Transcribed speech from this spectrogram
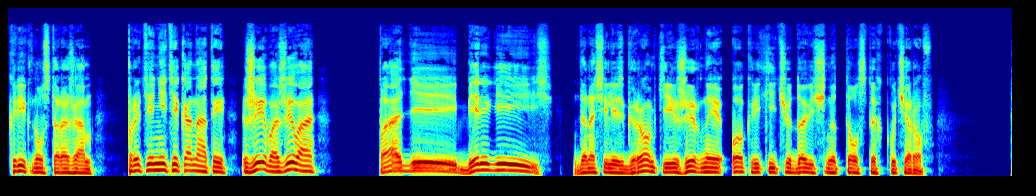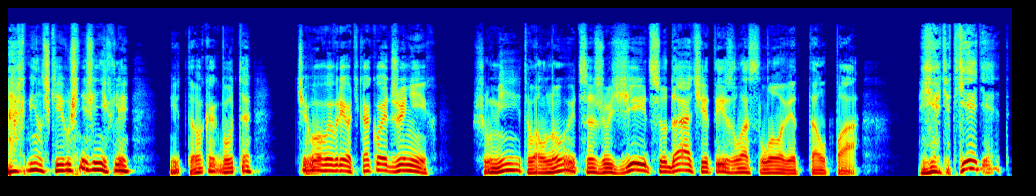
крикнул сторожам «Протяните канаты! Живо, живо!» «Поди, берегись!» — доносились громкие жирные окрики чудовищно толстых кучеров. «Ах, милочки, уж не жених ли?» «И то как будто...» «Чего вы врете? Какой жених?» Шумит, волнуется, жужжит, судачит и злословит толпа. «Едет, едет!»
